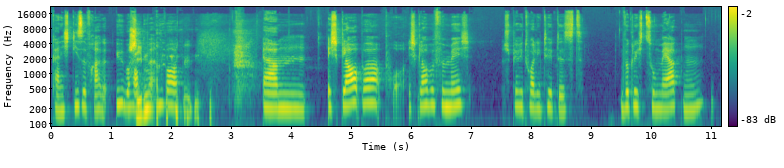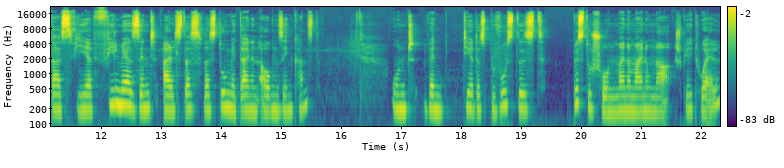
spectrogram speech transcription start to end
kann ich diese Frage überhaupt Schieben? beantworten? ähm, ich glaube, boah, ich glaube für mich, Spiritualität ist wirklich zu merken, dass wir viel mehr sind als das, was du mit deinen Augen sehen kannst. Und wenn dir das bewusst ist, bist du schon meiner Meinung nach spirituell.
